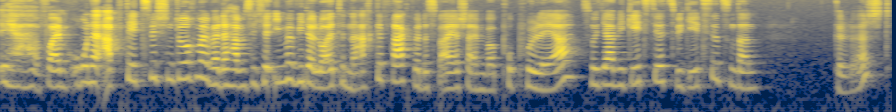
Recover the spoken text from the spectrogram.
ja, vor allem ohne Update zwischendurch mal, weil da haben sich ja immer wieder Leute nachgefragt, weil das war ja scheinbar populär. So, ja, wie geht's dir jetzt, wie geht's dir jetzt? Und dann gelöscht.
